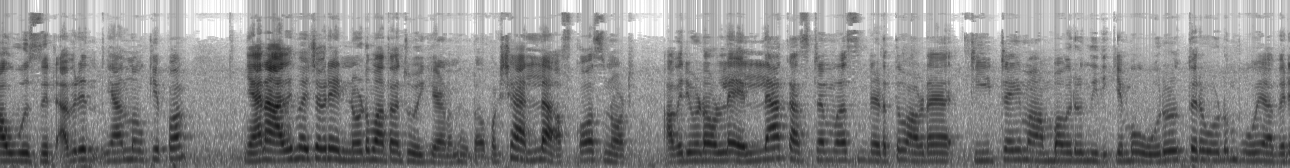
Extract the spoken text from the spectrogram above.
how is it അവർ ഞാൻ നോക്കിയപ്പോൾ ഞാൻ ആദ്യം വെച്ചവർ എന്നോട് മാത്രം ചോദിക്കുകയാണെന്ന് കേട്ടോ. പക്ഷെ അല്ല ഓഫ് കോഴ്സ് നോട്ട് അവരിവിടെ ഉള്ള എല്ലാ കസ്റ്റമേഴ്സിന്റെ അടുത്തും അവിടെ ടീ ടൈം ആകുമ്പോൾ അവരൊന്ന് ഇരിക്കുമ്പോൾ ഓരോരുത്തരോടും പോയി അവർ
